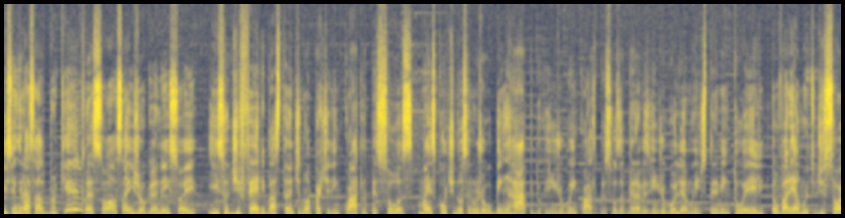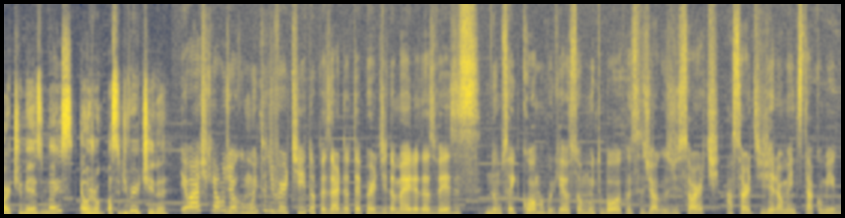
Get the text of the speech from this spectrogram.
Isso é engraçado porque é só sair jogando e é isso aí. E isso difere bastante numa partida em quatro pessoas, mas continua sendo um jogo bem rápido, que a gente jogou em quatro pessoas a primeira vez que a gente jogou Lhama, que a gente experimentou ele. Então varia muito de sorte mesmo, mas é um jogo para se divertir, né? Eu acho que é um jogo muito divertido, apesar de eu ter perdido a maioria das vezes. Não sei como, porque eu sou muito boa com esses jogos de sorte. A sorte geralmente está comigo.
